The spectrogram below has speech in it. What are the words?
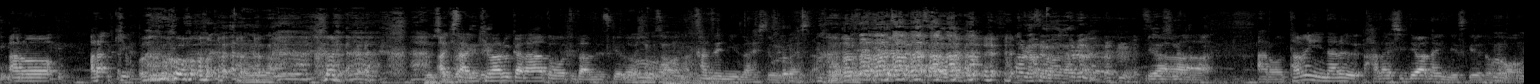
う。あのあらきアキさん決まるかなと思ってたんですけど完全に油断しておりました。あるあるあるあるあるいやーあのためになる話ではないんですけれども、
